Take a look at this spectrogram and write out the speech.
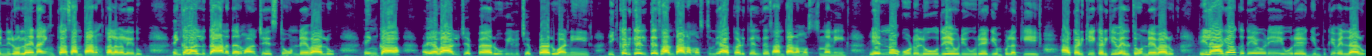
ఎన్ని రోజులైనా ఇంకా సంతానం కలగలేదు. ఇంకా వాళ్ళు దాన ధర్మాలు చేస్తూ ఉండేవాళ్ళు. ఇంకా వాళ్ళు చెప్పారు వీళ్ళు చెప్పారు అని. ఇక్కడికి వెళ్తే సంతానం వస్తుంది అక్కడికి వెళ్తే సంతానం వస్తుందని. ఎన్నో గుడులు దేవుడి ఊరేగింపులకి అక్కడికి ఇక్కడికి వెళ్తూ ఉండేవారు. ఇలాగే ఒక దేవుడి ఊరేగింపుకి వెళ్ళారు.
